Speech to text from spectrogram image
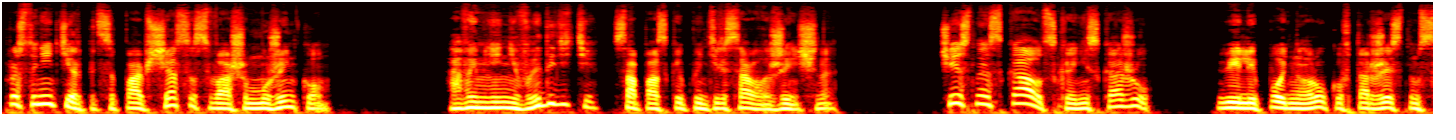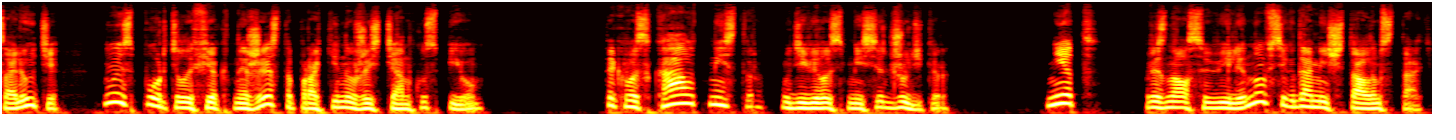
Просто не терпится пообщаться с вашим муженьком. «А вы меня не выдадите?» — с опаской поинтересовалась женщина. Честная скаутская, не скажу. Вилли поднял руку в торжественном салюте, но испортил эффектный жест, опрокинув жестянку с пивом. «Так вы скаут, мистер?» — удивилась миссис Джудикер. «Нет», — признался Вилли, — «но всегда мечтал им стать».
